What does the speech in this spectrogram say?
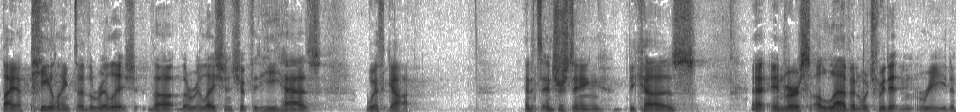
by appealing to the, rela- the, the relationship that he has with God. And it's interesting because uh, in verse 11, which we didn't read,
